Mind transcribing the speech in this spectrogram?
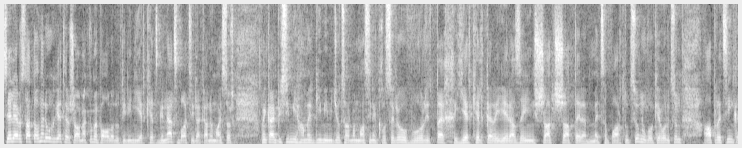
Սելերստատողները ուղիղ եթեր շարունակվում է Պաոլո Դուտինին երկեց գնաց, բայց իրականում այսօր մենք այնպիսի մի համերգի մի միջոցառման մասին ենք խոսելու, որտեղ երկել կերազեին շատ շատերը մեծ հպարտություն ու ողջավորություն ապրեցինք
